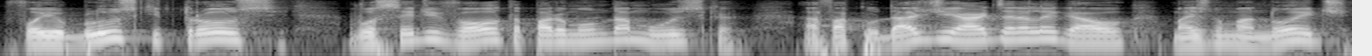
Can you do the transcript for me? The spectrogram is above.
Foi o blues que trouxe você de volta para o mundo da música. A faculdade de artes era legal, mas numa noite,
